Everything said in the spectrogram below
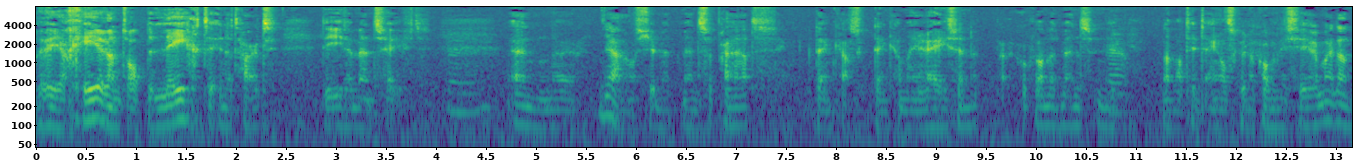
reagerend op de leegte in het hart die ieder mens heeft. Mm. En uh, ja, als je met mensen praat, ik denk, als ik denk aan mijn reizen, dan praat ik ook wel met mensen die ja. dan wat in het Engels kunnen communiceren. Maar dan,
